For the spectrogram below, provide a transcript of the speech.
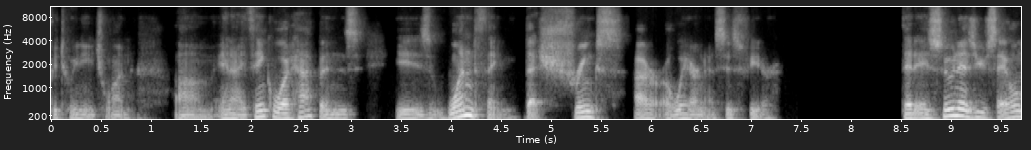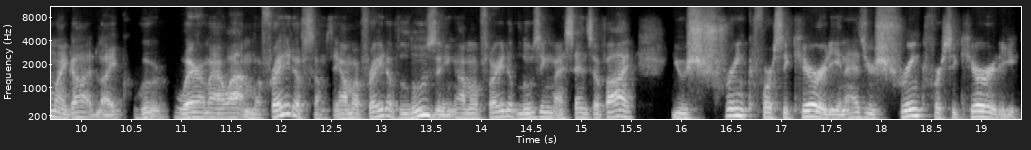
between each one? Um, and i think what happens is one thing that shrinks our awareness is fear that as soon as you say, oh my God, like, where, where am I? I'm afraid of something. I'm afraid of losing. I'm afraid of losing my sense of I, you shrink for security. And as you shrink for security,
